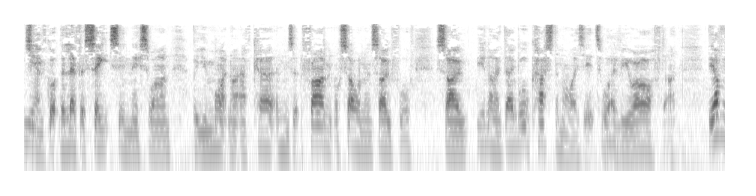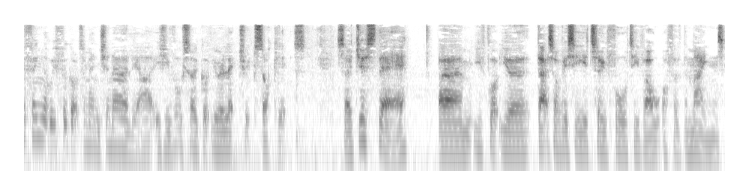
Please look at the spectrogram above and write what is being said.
So Yeah. you've got the leather seats in this one, but you might not have curtains at the front or so on and so forth. So, you know, they will customise it to whatever you're after. The other thing that we forgot to mention earlier is you've also got your electric sockets. So just there, um, you've got your, that's obviously your 240 volt off of the mains.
